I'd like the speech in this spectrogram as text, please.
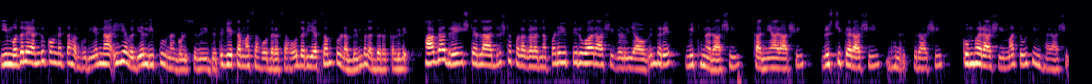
ಈ ಮೊದಲೇ ಅಂದುಕೊಂಡಂತಹ ಗುರಿಯನ್ನು ಈ ಅವಧಿಯಲ್ಲಿ ಪೂರ್ಣಗೊಳಿಸುವಿರಿ. ಜೊತೆಗೆ ತಮ್ಮ ಸಹೋದರ ಸಹೋದರಿಯ ಸಂಪೂರ್ಣ ಬೆಂಬಲ ದೊರಕಲಿದೆ. ಹಾಗಾದರೆ ಇಷ್ಟೆಲ್ಲ ಅದೃಷ್ಟ ಫಲಗಳನ್ನು ಪಡೆಯುತ್ತಿರುವ ರಾಶಿಗಳು ಯಾವುವೆಂದರೆ ಮಿಥುನ ರಾಶಿ. ಕನ್ಯಾ ರಾಶಿ ವೃಶ್ಚಿಕ ರಾಶಿ, ಧನಸ್ಸು ರಾಶಿ ಕುಂಭರಾಶಿ ಮತ್ತು ಸಿಂಹರಾಶಿ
